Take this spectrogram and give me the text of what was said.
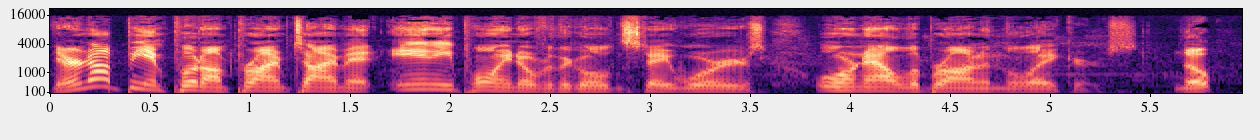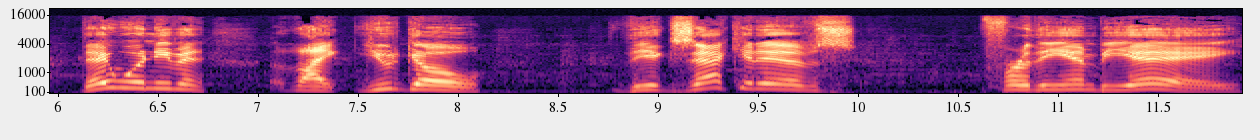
They're not being put on prime time at any point over the Golden State Warriors or now LeBron and the Lakers. Nope. They wouldn't even like you'd go the executives for the NBA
